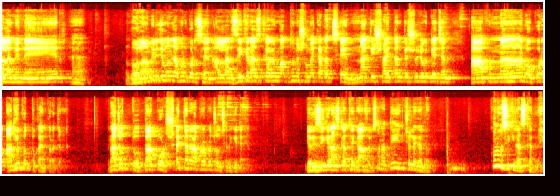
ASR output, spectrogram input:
আলমিনের হ্যাঁ গোলামের জীবন যাপন করছেন, আল্লাহর জিকের আজকারের মাধ্যমে সময় কাটাচ্ছেন, নাকি শয়তানকে সুযোগ দিয়েছেন আপনার ওপর আধিপত্য কায়েম করার জন্য? রাজত্ব, দাপট, শয়তানের আপনার উপর চলছে নাকি দেখেন। যদি জিকির আজকার থেকে গাফিল সারা দিন চলে গেল। কোনো জিকির আজকার নেই।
